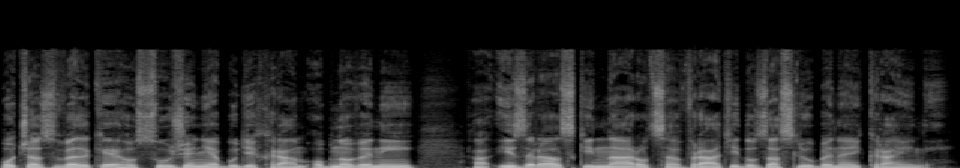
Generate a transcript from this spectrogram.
Počas veľkého súženia bude chrám obnovený a izraelský národ sa vráti do zasľúbenej krajiny.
